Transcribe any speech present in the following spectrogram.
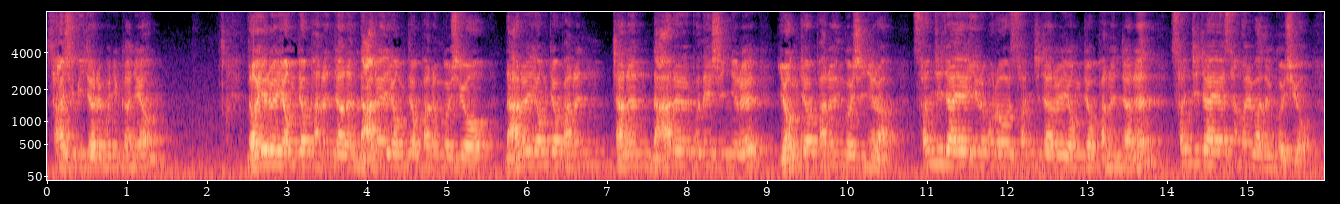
42절에 보니까요. 너희를 영접하는 자는 나를 영접하는 것이요 나를 영접하는 자는 나를 보내신 이를 영접하는 것이니라 선지자의 이름으로 선지자를 영접하는 자는 선지자의 상을 받을 것이요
